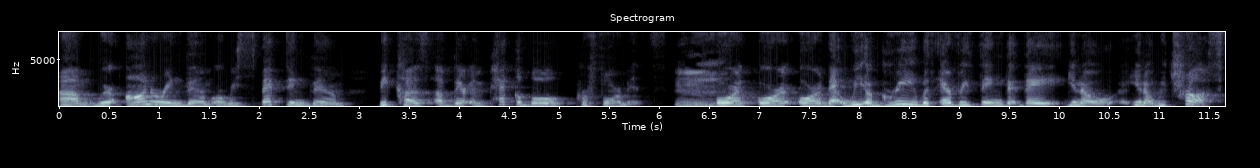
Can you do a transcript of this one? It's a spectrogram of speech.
um, we're honoring them or respecting them because of their impeccable performance Mm. or or or that we agree with everything that they you know you know we trust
